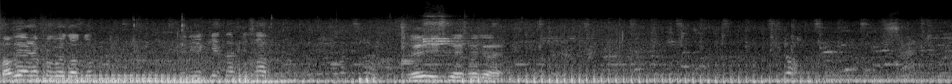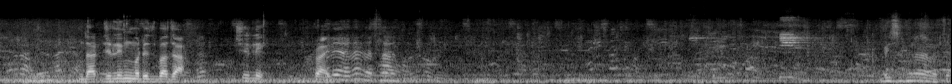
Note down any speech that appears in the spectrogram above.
সবই আর একটা করে দাও তো। সব इसमें इसमें जो है দার্জিলিং মরিচ ভাজা চিলি ফ্রাই বেশি দিন হচ্ছে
